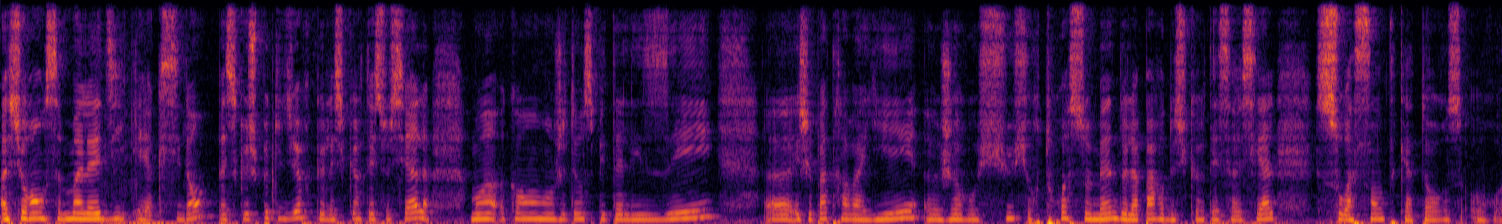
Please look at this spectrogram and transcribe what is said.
assurance maladie et accident, parce que je peux te dire que la sécurité sociale, moi quand j'étais hospitalisée euh, et j'ai pas travaillé, euh, j'ai reçu sur trois semaines de la part de sécurité sociale 74 euros.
